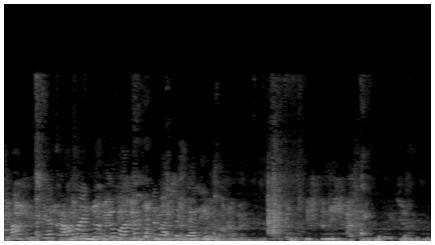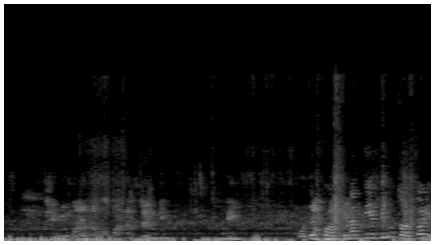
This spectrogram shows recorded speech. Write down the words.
খাও, সে মা একটু একটু ওয়াটার খেতে পারছ সোয়ানি ওদের কন্টেনার দিয়ে দিল তরকারি?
